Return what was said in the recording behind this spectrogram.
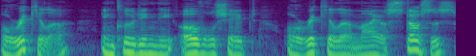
Auricula, including the oval shaped Auricula myosotis,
